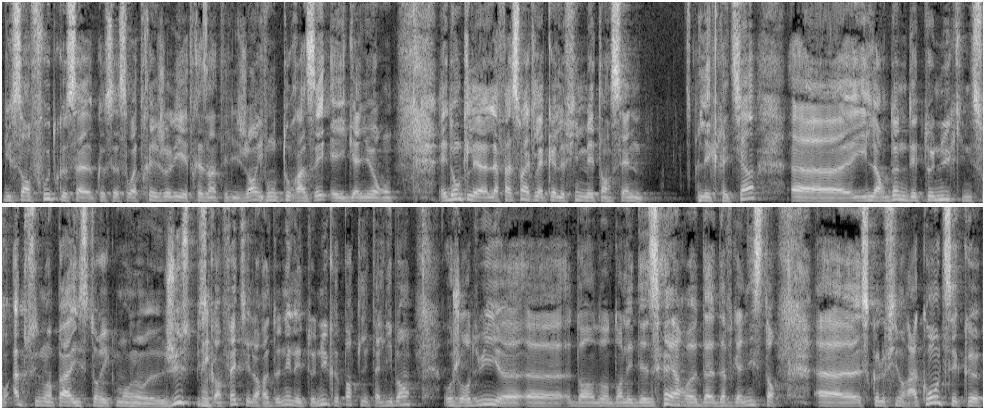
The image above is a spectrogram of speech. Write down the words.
Ils s'en foutent que ça, que ça soit très joli et très intelligent. Ils vont tout raser et ils gagneront. Et donc la, la façon avec laquelle le film met en scène les chrétiens, euh, il leur donne des tenues qui ne sont absolument pas historiquement euh, justes, puisqu'en oui. fait, il leur a donné les tenues que portent les talibans aujourd'hui euh, dans, dans, dans, les déserts d'Afghanistan. Ce que le film raconte, c'est que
